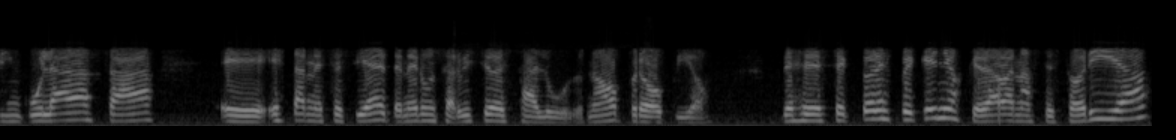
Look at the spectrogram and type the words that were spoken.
vinculadas a eh, esta necesidad de tener un servicio de salud no propio. Desde sectores pequeños que daban asesoría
